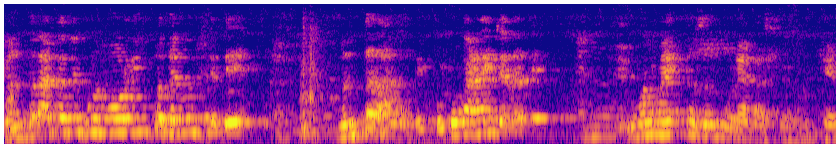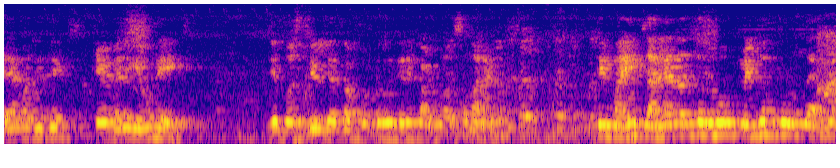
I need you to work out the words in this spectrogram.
नंतर आता ते गुड मॉर्निंग पथक म्हणजे ते नंतर आलं ते फोटो काढायचे ना ते. तुम्हाला माहीत नसेल पुण्यात असल्यामुळे. खेड्यामध्ये ते कॅमेरे घेऊन यायचे. जे बसतील त्याचा फोटो वगैरे काढू असं म्हणायचं ते माहीत झाल्यानंतर लोक मेकअप करून जायला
